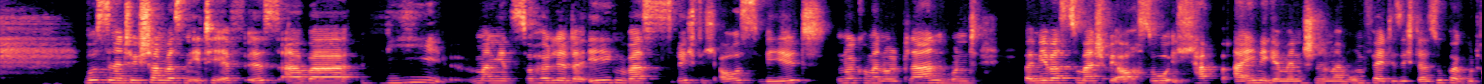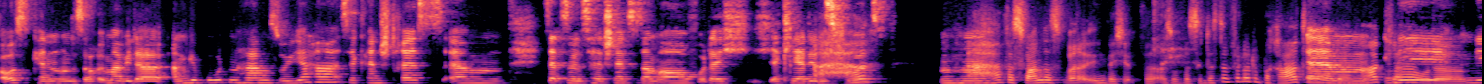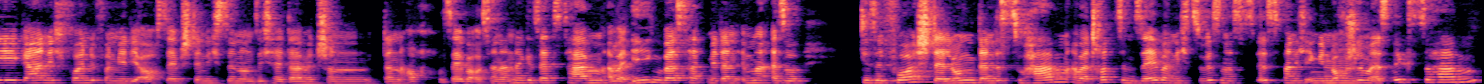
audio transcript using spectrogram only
wusste natürlich schon, was ein ETF ist, aber wie man jetzt zur Hölle da irgendwas richtig auswählt, 0,0 Plan. Mhm. Und bei mir war es zum Beispiel auch so, ich habe einige Menschen in meinem Umfeld, die sich da super gut auskennen und es auch immer wieder angeboten haben, so ja, ist ja kein Stress, ähm, setzen wir das halt schnell zusammen auf oder ich, ich erkläre dir das Aha. kurz. Mhm. Ah, was waren das? War irgendwelche, also was sind das denn für Leute? Berater ähm, oder Makler? Nee, oder? nee, gar nicht. Freunde von mir, die auch selbstständig sind und sich halt damit schon dann auch selber auseinandergesetzt haben. Aber mhm. irgendwas hat mir dann immer, also diese Vorstellung, dann das zu haben, aber trotzdem selber nicht zu wissen, was es ist, fand ich irgendwie mhm. noch schlimmer als nichts zu haben.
